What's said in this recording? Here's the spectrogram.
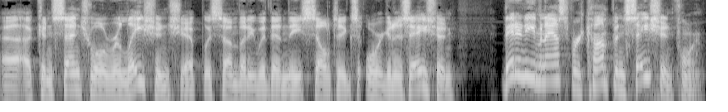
uh, a consensual relationship with somebody within the Celtics organization. They didn't even ask for compensation for him.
